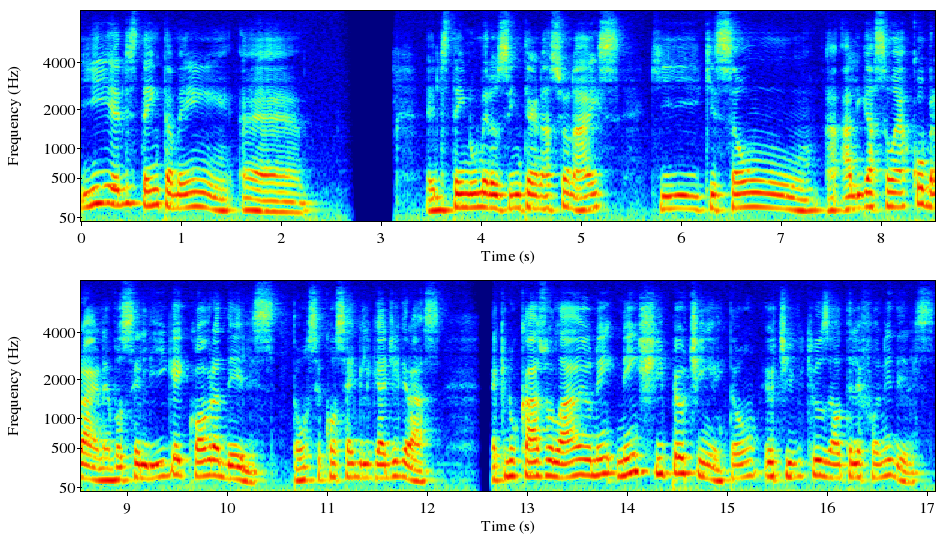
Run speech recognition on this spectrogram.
E eles têm também é, eles têm números internacionais que, que são. A, a, ligação é a cobrar, né? Você liga e cobra deles. Então você consegue ligar de graça. É que no caso lá eu nem, nem chip eu tinha, então eu tive que usar o telefone deles.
